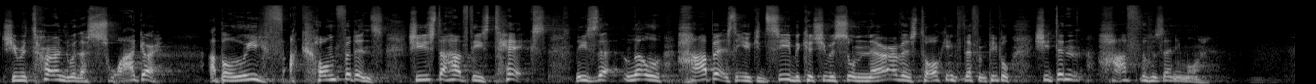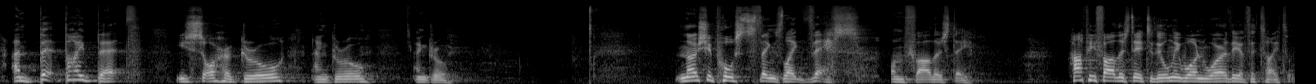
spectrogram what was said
She returned with a swagger, a belief, a confidence. She used to have these tics, these little habits that you could see because she was so nervous talking to different people. She didn't have those anymore. And bit by bit, you saw her grow and grow and grow. Now she posts things like this on Father's Day. Happy Father's Day to the only one worthy of the title.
